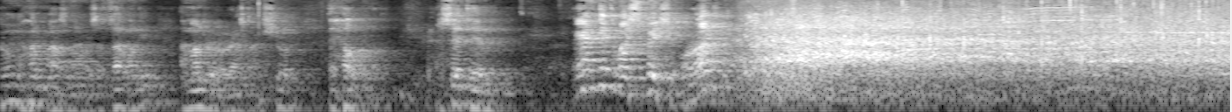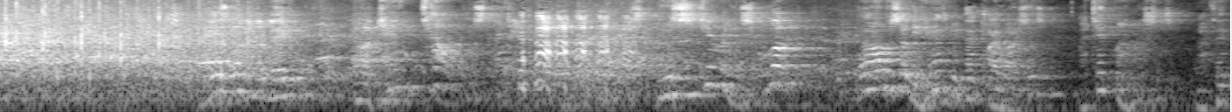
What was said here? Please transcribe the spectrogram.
going 100 miles an hour is a felony. I'm under arrest, I'm sure. The hell with it. I said to him, I gotta get to my spaceship, all right? He's looking at me, and I can't tell mysterious look. Then all of a sudden, he hands me back my license. I take my license, and I think,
